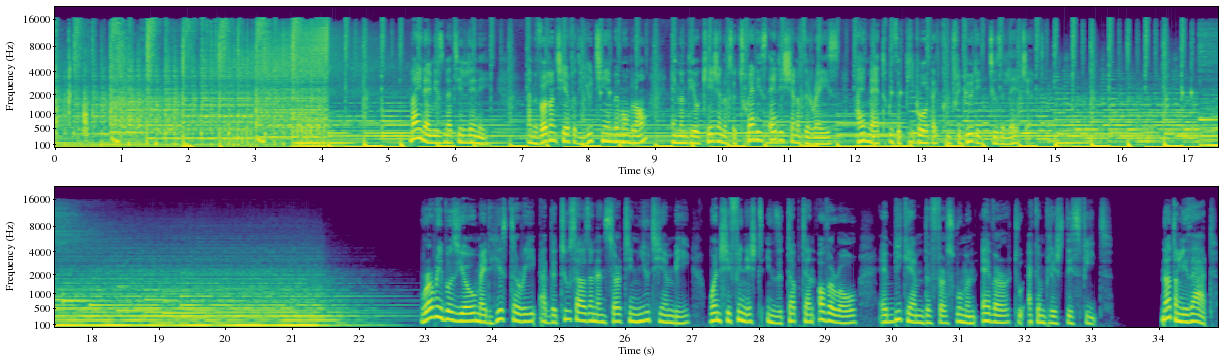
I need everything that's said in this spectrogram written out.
My name is Mathilde Laisney. I'm a volunteer for the UTMB Mont Blanc, and on the occasion of the 20th edition of the race, I met with the people that contributed to the legend. Rory Bosio made history at the 2013 UTMB when she finished in the top 10 overall and became the first woman ever to accomplish this feat. Not only that,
